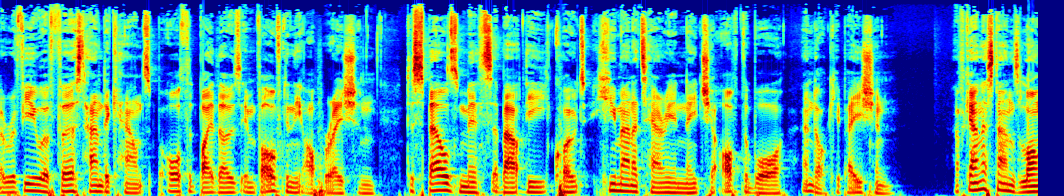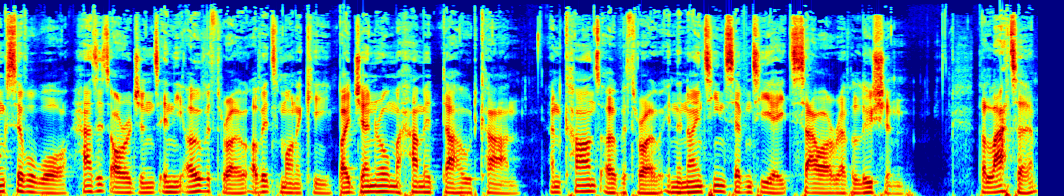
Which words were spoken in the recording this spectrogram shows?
a review of first hand accounts authored by those involved in the operation dispels myths about the quote, humanitarian nature of the war and occupation. Afghanistan's long civil war has its origins in the overthrow of its monarchy by General Mohammad Daoud Khan and Khan's overthrow in the 1978 Saur Revolution. The latter,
